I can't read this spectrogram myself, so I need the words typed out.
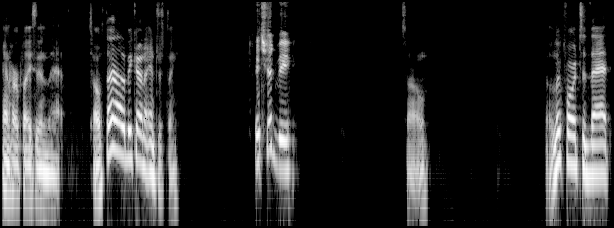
and her place in that. So that ought to be kind of interesting. It should be. So I look forward to that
